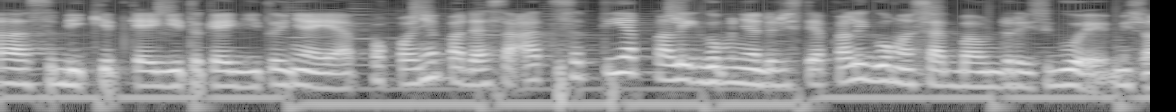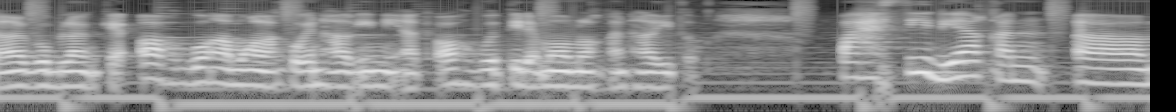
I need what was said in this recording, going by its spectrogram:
uh, sedikit kayak gitu kayak gitunya ya. Pokoknya pada saat setiap kali gue menyadari setiap kali gue nge-set boundaries gue misalnya gue bilang kayak oh gue nggak mau ngelakuin hal ini atau oh gue tidak mau melakukan hal itu. Pasti dia akan um,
